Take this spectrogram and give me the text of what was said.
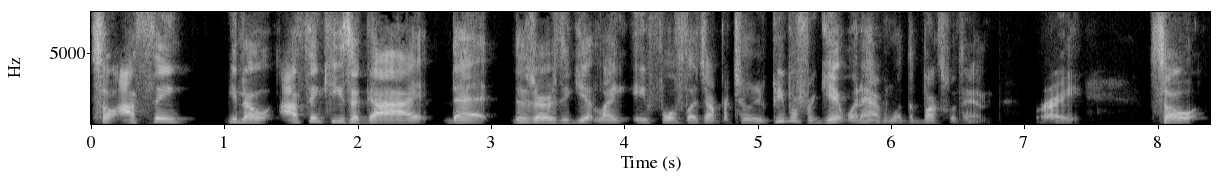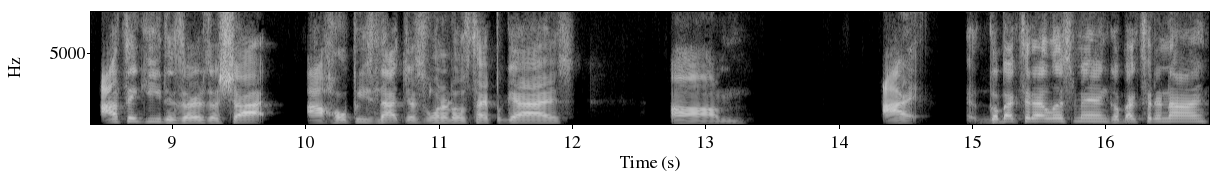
So I think, you know, I think he's a guy that deserves to get like a full-fledged opportunity. People forget what happened with the Bucks with him, right? So I think he deserves a shot. I hope he's not just one of those type of guys. Um, I go back to that list, man. Go back to the nine.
